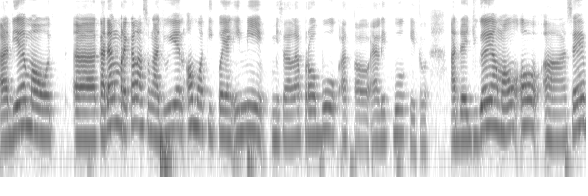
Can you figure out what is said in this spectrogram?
uh, dia mau uh, kadang mereka langsung ngajuin oh mau tipe yang ini misalnya ProBook atau EliteBook gitu. Ada juga yang mau oh uh, saya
